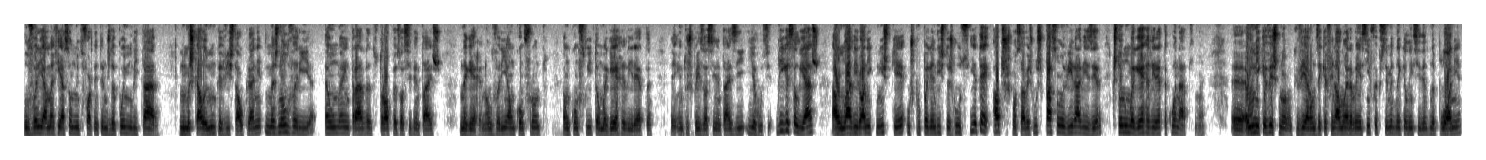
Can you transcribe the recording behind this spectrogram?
levaria a uma reação muito forte em termos de apoio militar numa escala nunca vista à Ucrânia, mas não levaria a uma entrada de tropas ocidentais na guerra, não levaria a um confronto, a um conflito, a uma guerra direta entre os países ocidentais e, e a Rússia. Diga-se, aliás, há um lado irónico nisto que é os propagandistas russos e até altos responsáveis russos passam a vida a dizer que estão numa guerra direta com a NATO, não é? Uh, a única vez que, não, que, vieram dizer que afinal não era bem assim foi precisamente naquele incidente na Polónia,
